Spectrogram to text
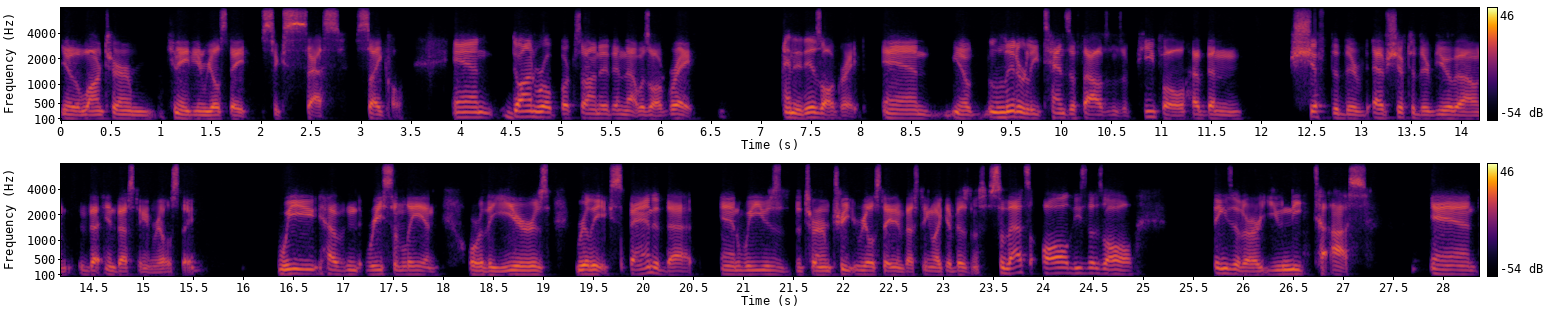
you know, the long-term Canadian real estate success cycle. And Don wrote books on it, and that was all great and it is all great and you know literally tens of thousands of people have been shifted their have shifted their view about investing in real estate. We have recently and over the years really expanded that, and we use the term treat real estate investing like a business. So that's all. These are all things that are unique to us. And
